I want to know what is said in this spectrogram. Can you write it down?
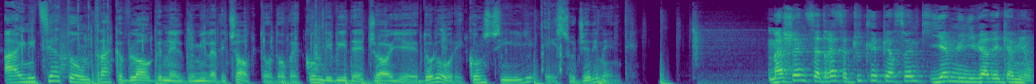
Ha iniziato un track vlog nel 2018 dove condivide gioie e dolori, consigli e suggerimenti. Ma chaîne s'adresse à toutes les personnes qui aiment l'univers des camions.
